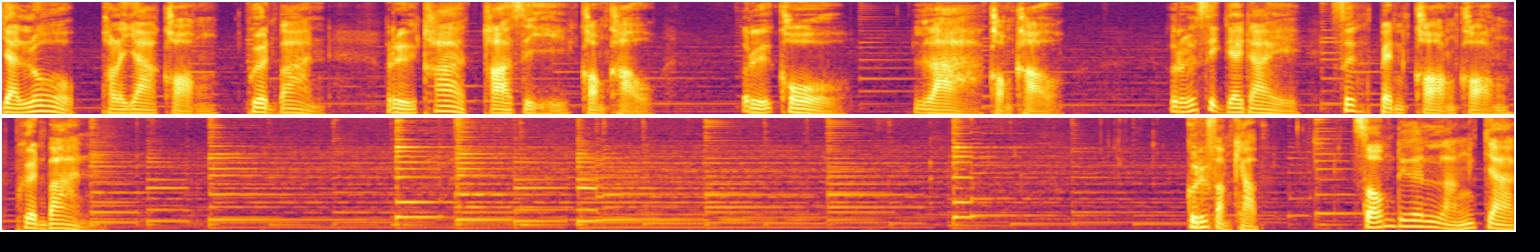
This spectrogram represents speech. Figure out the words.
อย่าโลภภรรยาของเพื่อนบ้าน หรือทาสทาสีของเขา หรือโค ลาของเขา หรือสิ่งใด ๆ ซึ่งเป็นของของเพื่อนบ้านคุณผู้ฟังครับสองเดือนหลังจาก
